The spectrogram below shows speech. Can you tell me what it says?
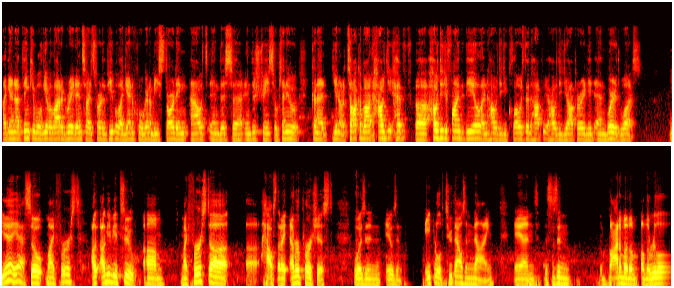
Again, I think it will give a lot of great insights for the people again who are going to be starting out in this uh, industry. So can you kind of you know talk about how did you have uh, how did you find the deal and how did you close it? How how did you operate it and where it was? Yeah, yeah. So my first, I'll, I'll give you two. Um, my first uh, uh, house that I ever purchased was in it was in April of 2009, and this is in the bottom of the of the real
